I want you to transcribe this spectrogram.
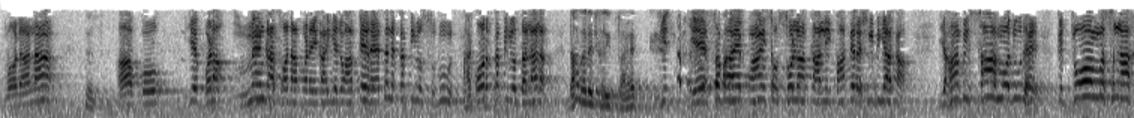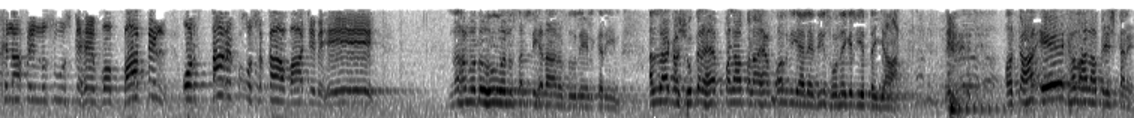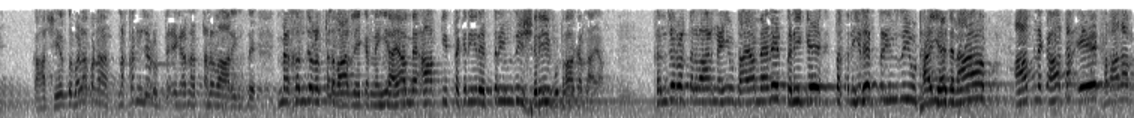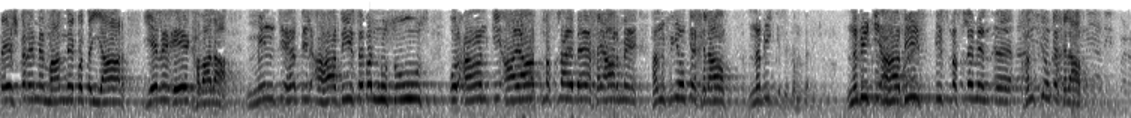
مولانا، آپ کو یہ بڑا مہنگا سودا پڑے گا یہ جو آپ کہہ رہے تھے نا کتی ثبوت اور کتی دلالت دادا خریدتا ہے۔ یہ سب ہے پانچ سو سولہ تعلیفات رشیدیہ کا۔ یہاں بھی صاف موجود ہے کہ جو مسئلہ خلاف نصوص کے ہے وہ باطل اور ترک اس کا واجب ہے۔ رسول کریم اللہ کا شکر ہے پلا پلا ہے مولوی اہل حدیث ہونے کے لیے تیار۔ اور کہا ایک حوالہ پیش کریں۔ کہا شیر تو بڑا بڑا، نہ خنجر اٹھے گا، نہ تلوار ان سے۔ میں خنجر اور تلوار لے کر نہیں آیا، میں آپ کی تقریر ترمزی شریف اٹھا کر لایا۔ خنجر اور تلوار نہیں اٹھایا، میں نے طریقے تقریر ترمزی اٹھائی ہے جناب۔ آپ نے کہا تھا، ایک حوالہ پیش کریں، میں ماننے کو تیار۔ یہ لیں ایک حوالہ۔ من جہت الحادیث بن نصوص قرآن کی آیات مسئلہ بے خیار میں حنفیوں کے خلاف۔ نبی کسے کم کریں۔ نبی کی احادیث اس مسئلے میں ہنسیوں کے خلاف۔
